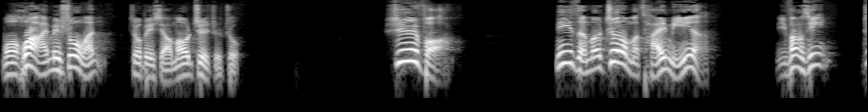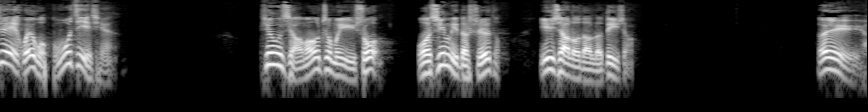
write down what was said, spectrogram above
我话还没说完，就被小猫制止住。师傅，你怎么这么财迷啊？你放心，这回我不借钱。听小毛这么一说，我心里的石头一下落到了地上。哎呦，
